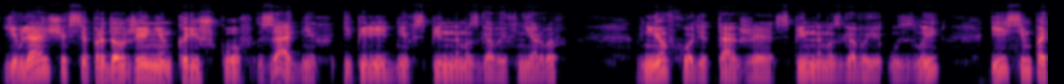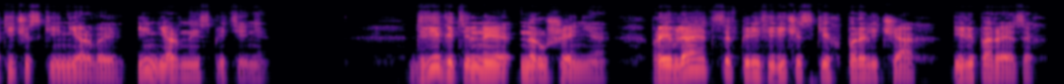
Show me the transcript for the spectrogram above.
являющихся продолжением корешков задних и передних спинномозговых нервов. В нее входят также спинномозговые узлы и симпатические нервы и нервные сплетения. Двигательные нарушения проявляется в периферических параличах или парезах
